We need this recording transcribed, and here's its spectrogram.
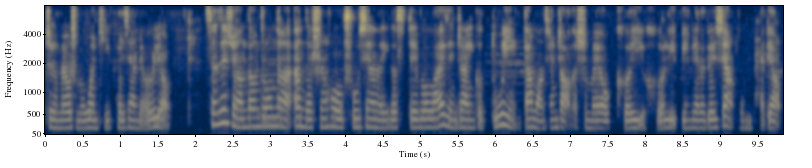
这个没有什么问题，可以先留一留。三 C 选项当中呢，and 身后出现了一个 stabilizing 这样一个 doing，但往前找的是没有可以合理并列的对象，我们排掉。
